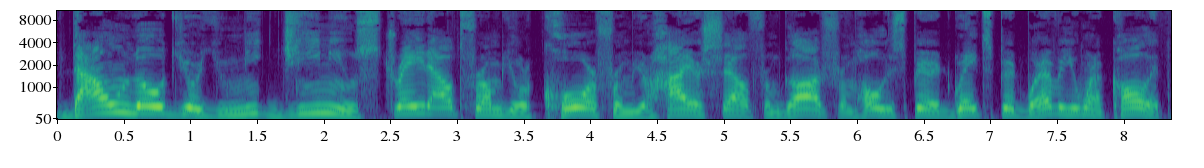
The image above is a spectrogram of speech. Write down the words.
Download your unique genius straight out from your core, from your higher self, from God, from Holy Spirit, Great Spirit, whatever you want to call it.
